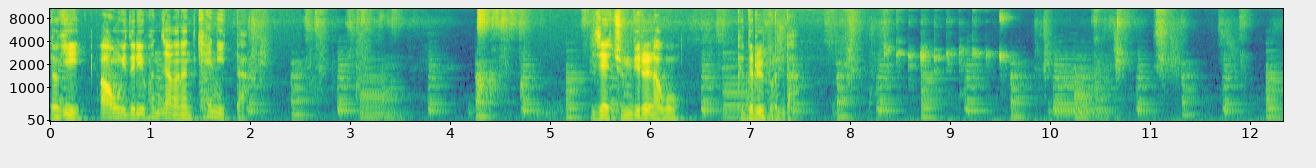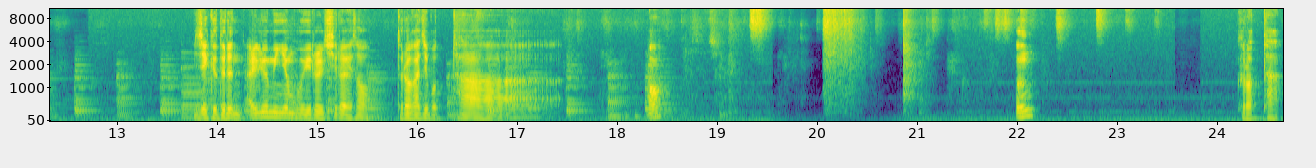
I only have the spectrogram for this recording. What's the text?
여기 아옹이들이 환장하는 캔이 있다. 이제 준비를 하고 그들을 부른다. 이제 그들은 알루미늄 호일을 싫어해서 들어가지 못하... 어? 응? 그렇다.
